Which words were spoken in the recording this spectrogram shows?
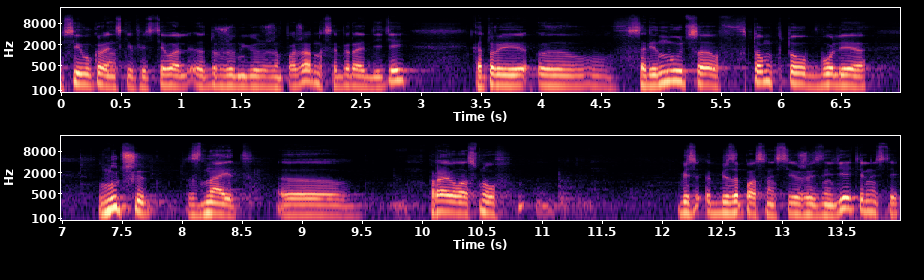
всеукраинский фестиваль э, дружин южнопожарных собирает детей, Которые э, соревнуются в том, кто более лучше знает э, правила основ без- безопасности жизнедеятельности.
